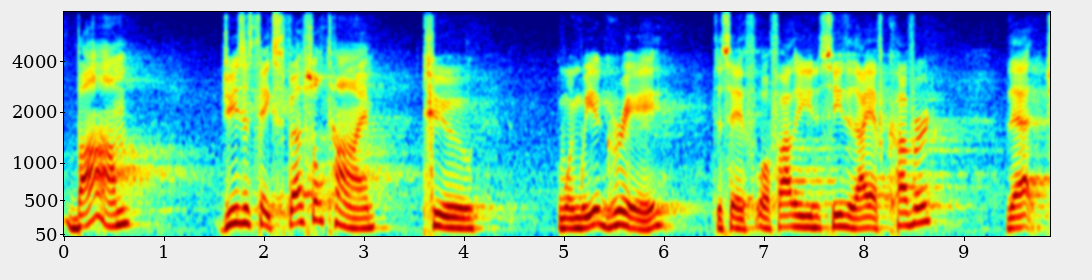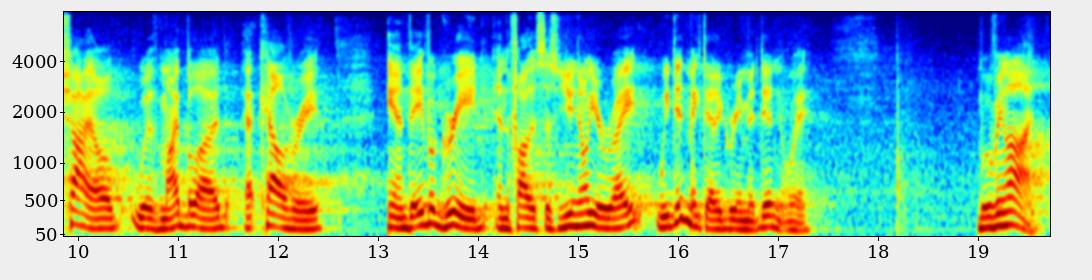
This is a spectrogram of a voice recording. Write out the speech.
bomb, Jesus takes special time to, when we agree, to say, Well, Father, you see that I have covered that child with my blood at Calvary, and they've agreed. And the Father says, You know, you're right. We did make that agreement, didn't we? Moving on.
